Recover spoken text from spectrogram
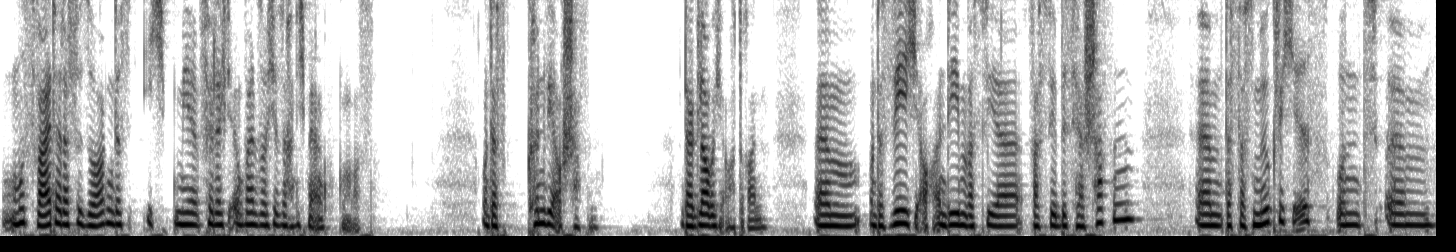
muss weiter dafür sorgen, dass ich mir vielleicht irgendwann solche Sachen nicht mehr angucken muss. Und das können wir auch schaffen. Und da glaube ich auch dran. Ähm, und das sehe ich auch an dem, was wir, was wir bisher schaffen ähm, dass das möglich ist und, ähm,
